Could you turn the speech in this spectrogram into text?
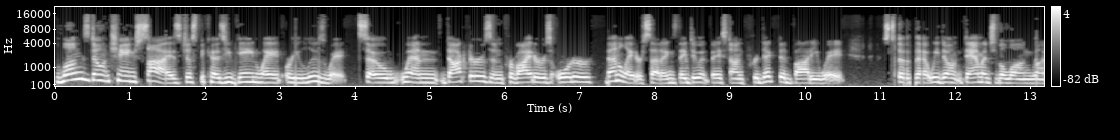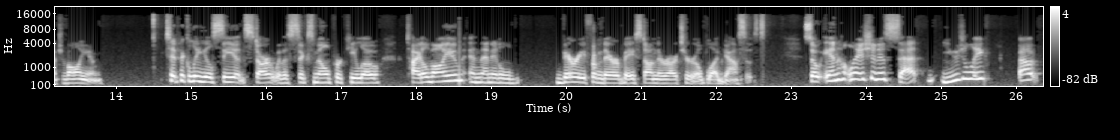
lungs don't change size just because you gain weight or you lose weight. So when doctors and providers order ventilator settings, they do it based on predicted body weight so that we don't damage the lung with much volume. Typically, you'll see it start with a six mil per kilo tidal volume, and then it'll vary from there based on their arterial blood gases. So inhalation is set, usually about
